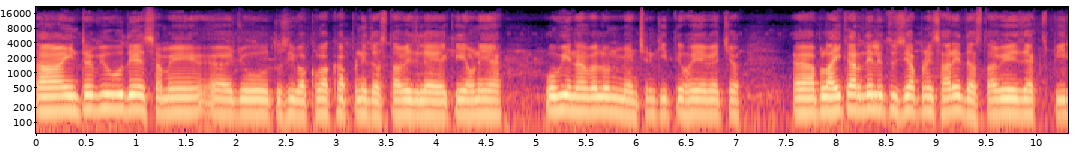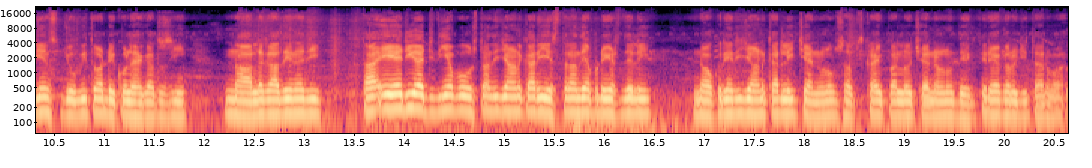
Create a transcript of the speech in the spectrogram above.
ਤਾਂ ਇੰਟਰਵਿਊ ਦੇ ਸਮੇਂ ਜੋ ਤੁਸੀਂ ਵੱਖ-ਵੱਖ ਆਪਣੇ ਦਸਤਾਵੇਜ਼ ਲੈ ਕੇ ਆਉਣੇ ਆ, ਉਹ ਵੀ ਇਹਨਾਂ ਵੱਲੋਂ ਮੈਂਸ਼ਨ ਕੀਤੇ ਹੋਏ ਆ ਵਿੱਚ। ਅਪਲਾਈ ਕਰਨ ਦੇ ਲਈ ਤੁਸੀਂ ਆਪਣੇ ਸਾਰੇ ਦਸਤਾਵੇਜ਼ ਐਕਸਪੀਰੀਅੰਸ ਜੋ ਵੀ ਤੁਹਾਡੇ ਕੋਲ ਹੈਗਾ ਤੁਸੀਂ ਨਾਲ ਲਗਾ ਦੇਣਾ ਜੀ। ਤਾਂ ਇਹ ਹੈ ਜੀ ਅੱਜ ਦੀਆਂ ਪੋਸਟਾਂ ਦੀ ਜਾਣਕਾਰੀ ਇਸ ਤਰ੍ਹਾਂ ਦੇ ਅਪਡੇਟਸ ਦੇ ਲਈ। ਨੌਕਰੀਆਂ ਦੀ ਜਾਣਕਾਰੀ ਲਈ ਚੈਨਲ ਨੂੰ ਸਬਸਕ੍ਰਾਈਬ ਕਰ ਲਓ, ਚੈਨਲ ਨੂੰ ਦੇਖਦੇ ਰਿਹਾ ਕਰੋ ਜੀ, ਧੰਨਵਾਦ।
